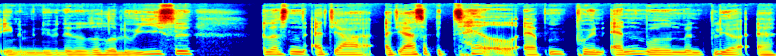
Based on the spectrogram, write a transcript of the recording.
en af mine nye veninder, der hedder Louise, eller sådan, at jeg, at jeg er så betaget af dem på en anden måde, end man bliver af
